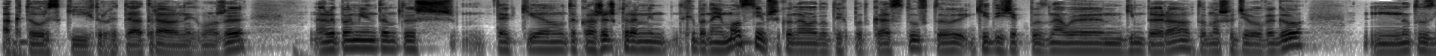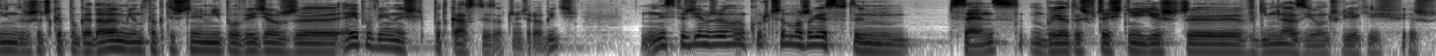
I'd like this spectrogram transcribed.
aktorskich, trochę teatralnych może. Ale pamiętam też taką, taka rzecz, która mnie chyba najmocniej przekonała do tych podcastów, to kiedyś jak poznałem Gimpera, Tomasza Działowego, no to z nim troszeczkę pogadałem i on faktycznie mi powiedział, że ej, powinieneś podcasty zacząć robić. No I stwierdziłem, że no kurczę, może jest w tym sens, bo ja też wcześniej jeszcze w gimnazjum, czyli jakieś wiesz,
